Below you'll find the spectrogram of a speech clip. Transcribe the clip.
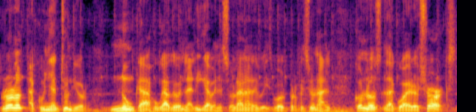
Ronald Acuña Jr. nunca ha jugado en la Liga Venezolana de Béisbol Profesional con los La Guaira Sharks,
